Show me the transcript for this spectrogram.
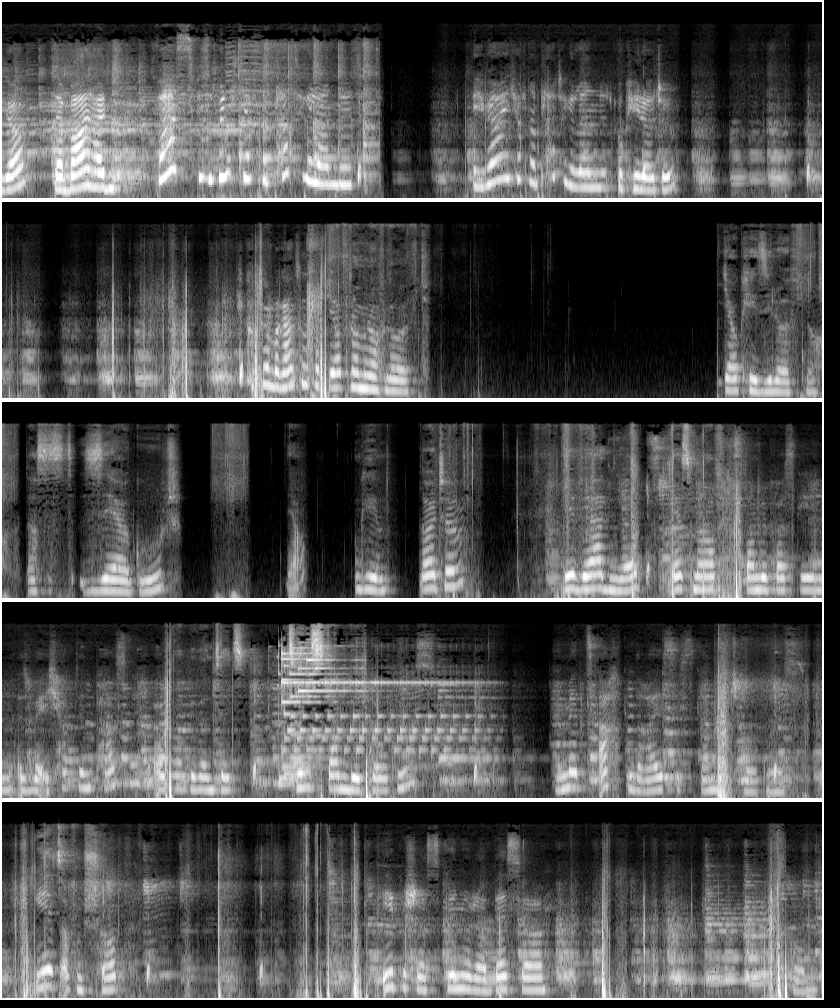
Digga. Da war halt. Was? Wieso bin ich hier auf einer Platte gelandet? Ich wäre eigentlich auf einer Platte gelandet. Okay, Leute. Ich gucke mal ganz kurz, ob die Aufnahme noch läuft. Ja, okay, sie läuft noch. Das ist sehr gut. Ja. Okay, Leute. Wir werden jetzt erstmal auf den Stumble Pass gehen. Also ich habe den Pass nicht, aber wir werden jetzt 10 Stumble Tokens. Wir haben jetzt 38 Stumble Tokens. Geh jetzt auf den Shop. Epischer Skin oder besser. Combo.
